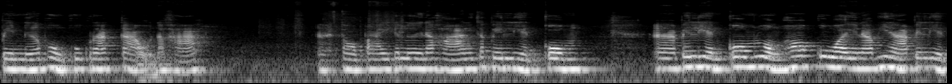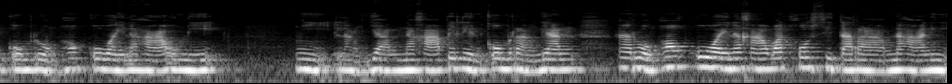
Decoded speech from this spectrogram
เป็นเนื้อผงคุกรักเก่านะคะอะต่อไปกันเลยนะคะนี่จะเป็นเหรียญกลมอ่าเป็นเหรียญกลมหลวงพ่อกลวยนะพี่นะเป็นเหรียญกลมหลวงพ่อกลวยนะคะ องค์นี้นี่หลังยันนะคะ เป็นเหรียญกลมหลังยันอ่าหลวงพ่อกลวยนะคะ วัดโคสิตารามนะคะนี่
